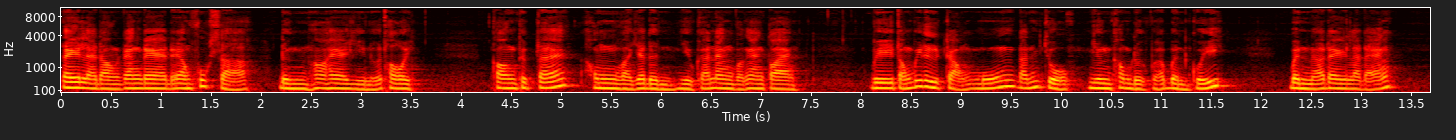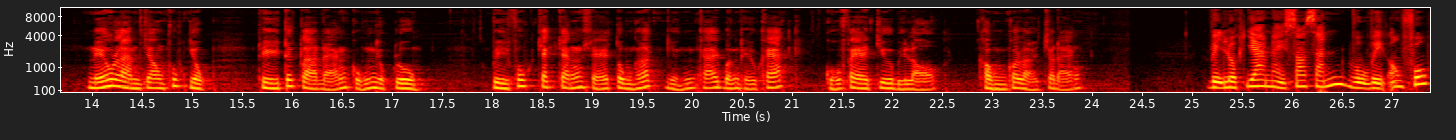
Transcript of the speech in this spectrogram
đây là đòn răng đe để ông Phúc sợ đừng ho he gì nữa thôi. Còn thực tế, ông và gia đình nhiều khả năng vẫn an toàn. Vì Tổng bí thư Trọng muốn đánh chuột nhưng không được vỡ bình quý. Bình ở đây là đảng. Nếu làm cho ông Phúc nhục thì tức là đảng cũng nhục luôn. Vì Phúc chắc chắn sẽ tung hết những cái bẩn thỉu khác của phe chưa bị lộ, không có lợi cho đảng. Vị luật gia này so sánh vụ việc ông Phúc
